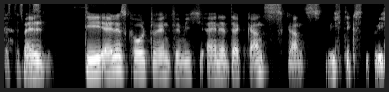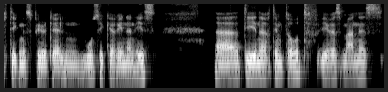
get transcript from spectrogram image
dass das Weil passiert die Alice Coltrane für mich eine der ganz, ganz wichtigsten, wichtigen spirituellen Musikerinnen ist, die nach dem Tod ihres Mannes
